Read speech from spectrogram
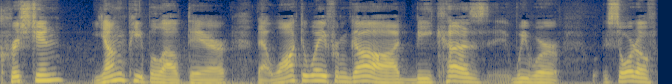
Christian young people out there that walked away from God because we were sort of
